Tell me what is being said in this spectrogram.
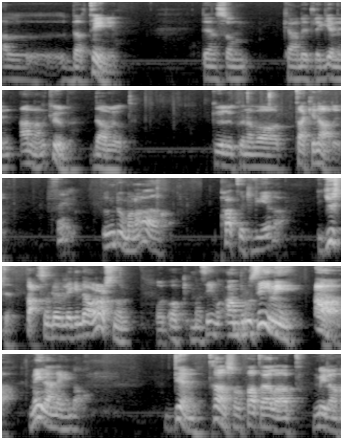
Albertini. Den som kan bli ett legend i en annan klubb däremot skulle kunna vara Takinardi. Fel. Ungdomarna är Patrick Vieira, Just det! Fan! som blev legendar i Arsenal. Och- Och Massimo Ambrosini, Ah! Milan-legendar. Den transfern fattar alla att Milan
